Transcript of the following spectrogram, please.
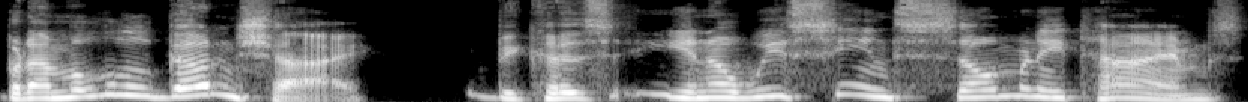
But I'm a little gun shy because you know we've seen so many times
